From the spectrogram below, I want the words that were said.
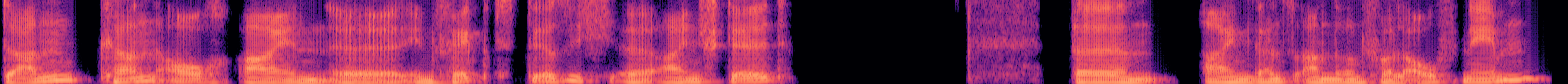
dann kann auch ein äh, Infekt, der sich äh, einstellt, ähm, einen ganz anderen Verlauf nehmen,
